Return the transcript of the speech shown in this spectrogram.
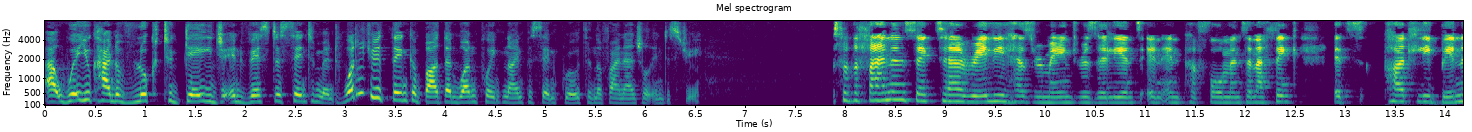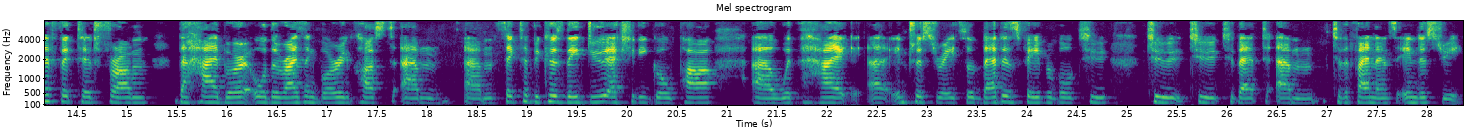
uh, where you kind of look to gauge investor sentiment. What did you think about that 1.9% growth in the financial industry? So the finance sector really has remained resilient in, in performance. And I think it's partly benefited from the high bor- or the rising borrowing cost um, um, sector because they do actually go par uh, with high uh, interest rates. So that is favorable to to to to that um, to the finance industry.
